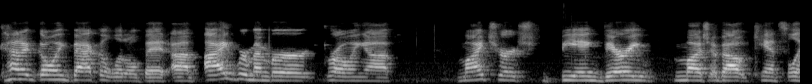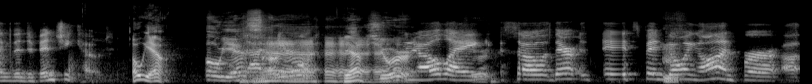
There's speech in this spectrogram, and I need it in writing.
kind of going back a little bit, um, I remember growing up, my church being very much about canceling the Da Vinci Code. oh yeah. Oh yes, That uh, Yeah. sure. You know, like Sure. so there. It's been going on for uh,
